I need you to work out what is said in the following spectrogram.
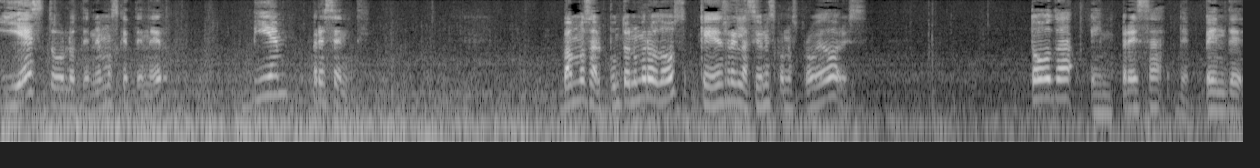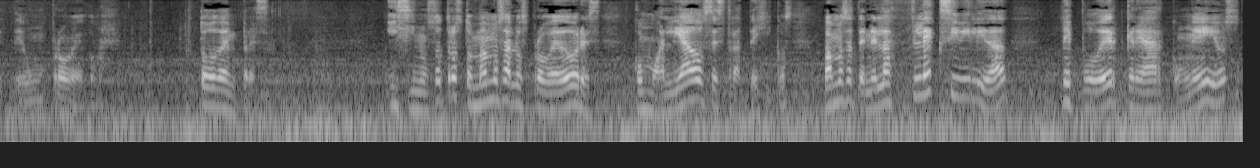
Y esto lo tenemos que tener bien presente. Vamos al punto número dos, que es relaciones con los proveedores. Toda empresa depende de un proveedor. Toda empresa. Y si nosotros tomamos a los proveedores como aliados estratégicos, vamos a tener la flexibilidad de poder crear con ellos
